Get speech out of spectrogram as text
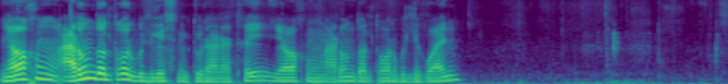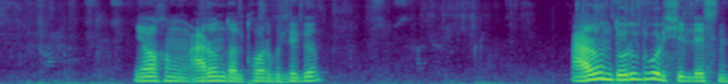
Йохан 17 дугаар бүлгээс нэг дүр хараадахыг. Йохан 17 дугаар бүлэг байна. Йохан 17 дугаар бүлэг 14 дугаар ишлэлээс нь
